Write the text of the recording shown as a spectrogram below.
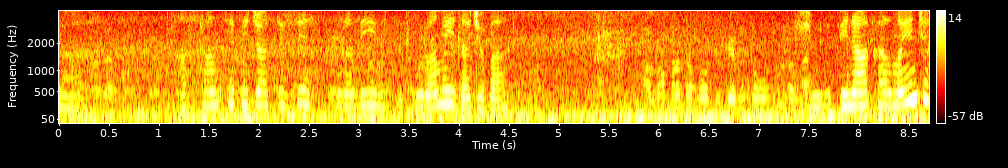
Ya Aslan Tepe Caddesi bura değil, bura mıydı acaba? Şimdi bina kalmayınca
